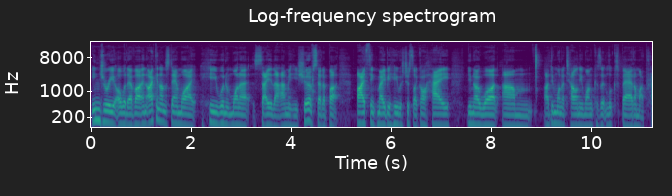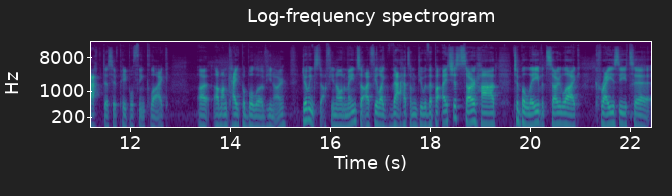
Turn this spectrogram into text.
injury or whatever. And I can understand why he wouldn't want to say that. I mean, he should have said it, but I think maybe he was just like, oh, hey, you know what? Um, I didn't want to tell anyone because it looks bad on my practice if people think like uh, I'm incapable of, you know, doing stuff. You know what I mean? So I feel like that had something to do with it. But it's just so hard to believe. It's so like crazy to,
